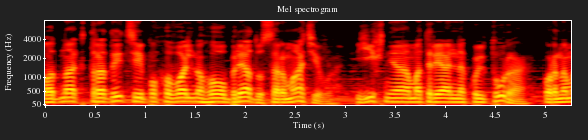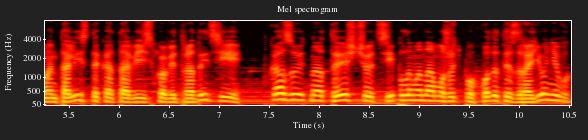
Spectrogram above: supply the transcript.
Однак традиції поховального обряду сарматів, їхня матеріальна культура, орнаменталістика та військові традиції вказують на те, що ці племена можуть походити з районів,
